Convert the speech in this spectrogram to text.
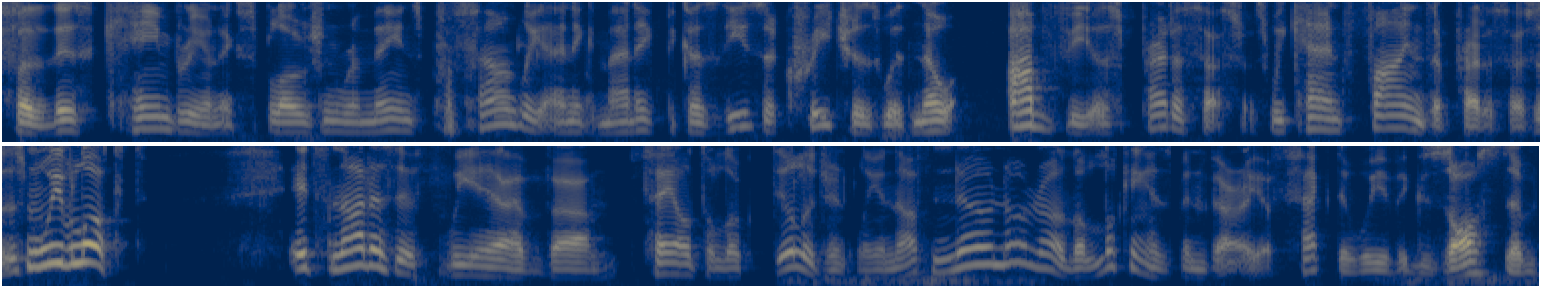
for this Cambrian explosion remains profoundly enigmatic because these are creatures with no obvious predecessors. We can't find the predecessors, and we've looked. It's not as if we have uh, failed to look diligently enough. No, no, no. The looking has been very effective. We've exhaustive,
